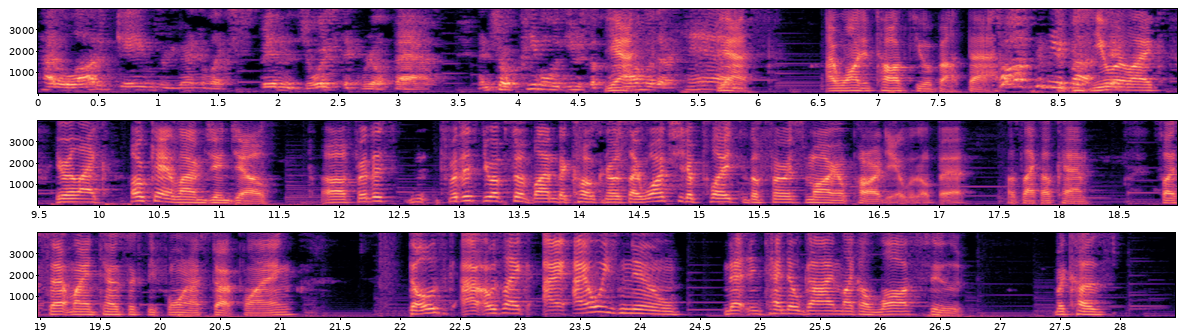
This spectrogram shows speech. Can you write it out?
had a lot of games where you had to like spin the joystick real fast, and so people would use the palm Yes. of their hand. Yes. I want to talk to you about that. Talk to me about that. because about you were like you were like okay lime jinjo uh, for this for this new episode of lime the coke i want you to play through the first mario party a little bit. I was like okay. So i set my nintendo 64 and i start playing. Those i, I was like I, I always knew that nintendo got in like a lawsuit because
